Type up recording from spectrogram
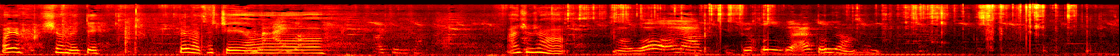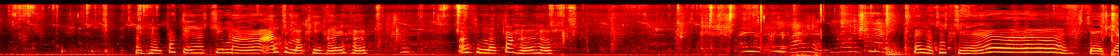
Ôi sao này chị? Cái là sao chị à chú sao Mà bố mà cứ cứ cái cứ rằng bác kia nó chưa mà ăn thì mà khi hả hả? Ăn thì mà ta hả hả? Cái là sao chị chị chị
